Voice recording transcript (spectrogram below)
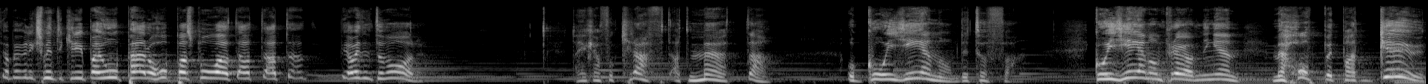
Jag behöver liksom inte krypa ihop här och hoppas på att, att, att, att jag vet inte vad. Jag kan få kraft att möta och gå igenom det tuffa. Gå igenom prövningen med hoppet på att Gud,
